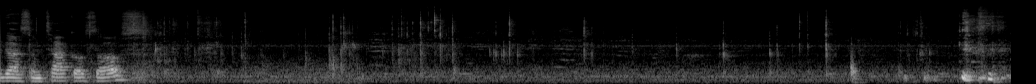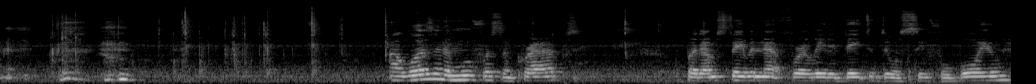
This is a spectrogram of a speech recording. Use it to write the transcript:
We got some taco sauce. I was in the mood for some crabs, but I'm saving that for a later date to do a seafood boil.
